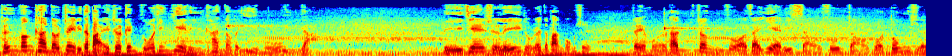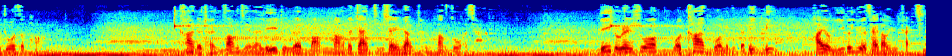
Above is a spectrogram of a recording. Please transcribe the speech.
陈芳看到这里的摆设跟昨天夜里看到的一模一样。里间是李主任的办公室，这会儿他正坐在夜里小苏找过东西的桌子旁，看着陈芳进来，李主任忙忙的站起身让陈芳坐下。李主任说：“我看过了你的病历。”还有一个月才到预产期，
